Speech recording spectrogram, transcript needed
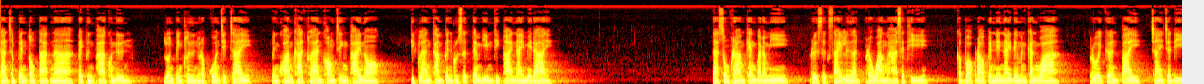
การจำเป็นต้องตากหน้าไปพึ่งพาคนอื่น ล้วนเป็นคลื่นรบกวนจิตใจ เป็นความขาดแคลนของจริงภายนอก ที่แกล้งทำเป็นรู้สึกเต็มอิ่มที่ภายในไม่ได้ แต่สงครามแข่งบารมี หรือศึกสายเลือดระหว่างมหาเศรษฐี ก็บอกเราเป็นในในได้เหมือนกันว่า รวยเกินไปใช่จะดี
